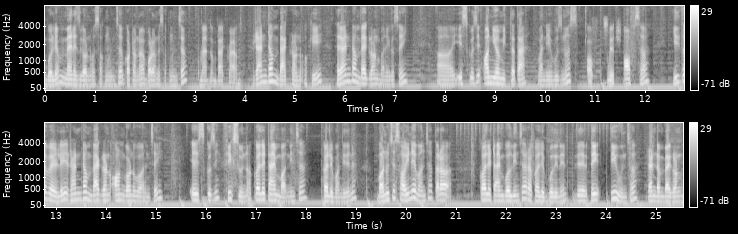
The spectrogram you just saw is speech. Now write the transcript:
भोल्युम म्यानेज गर्नु सक्नुहुन्छ घटाउन वा बढाउन सक्नुहुन्छ. Random background okay random background भनेको चाहिँ यसको चाहिँ अनियमितता भन्ने बुझ्नुहोस्. अफ छ। यदि तपाईँहरूले ऱ्यान्डम ब्याकग्राउन्ड अन गर्नुभयो भने चाहिँ यसको चाहिँ फिक्स हुन कहिले टाइम भनिदिन्छ कहिले भनिदिँदैन। भन्नु चाहिँ सही नै भन्छ तर कहिले टाइम बोलिदिन्छ र कहिले बोलिँदैन त्य- त्यही त्यही हुन्छ। ऱ्यान्डम ब्याकग्राउन्ड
